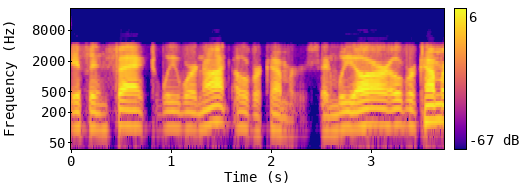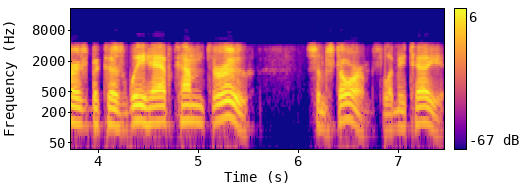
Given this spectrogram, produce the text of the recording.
if in fact we were not overcomers. And we are overcomers because we have come through some storms, let me tell you.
